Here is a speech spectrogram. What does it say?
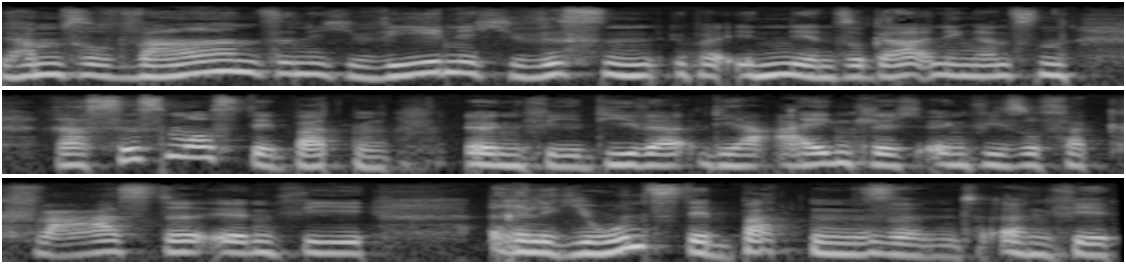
Wir haben so wahnsinnig wenig Wissen über Indien, sogar in den ganzen Rassismusdebatten irgendwie, die, wir, die ja eigentlich irgendwie so verquaste irgendwie Religionsdebatten sind. Irgendwie.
